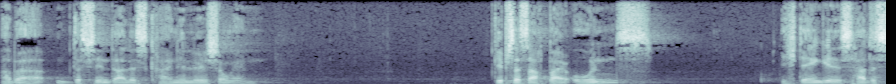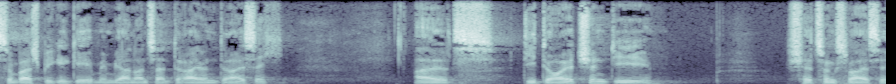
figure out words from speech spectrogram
Aber das sind alles keine Lösungen. Gibt es das auch bei uns? Ich denke, es hat es zum Beispiel gegeben im Jahr 1933, als die Deutschen, die schätzungsweise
